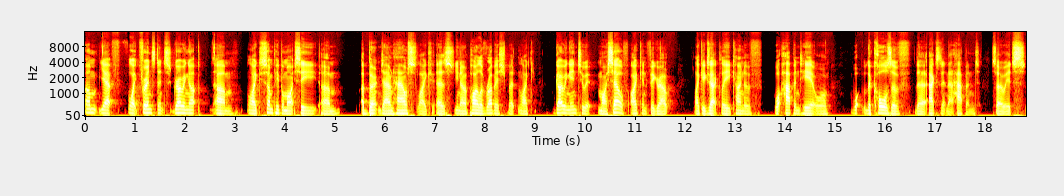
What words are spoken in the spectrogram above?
Um, yeah, f- like for instance, growing up, um, like some people might see um, a burnt down house like as you know a pile of rubbish, but like going into it myself, I can figure out like exactly kind of what happened here or what the cause of the accident that happened. So it's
